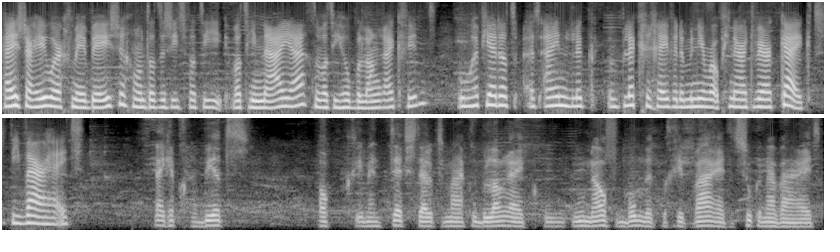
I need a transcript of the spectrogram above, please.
Hij is daar heel erg mee bezig, want dat is iets wat hij, wat hij najaagt en wat hij heel belangrijk vindt. Hoe heb jij dat uiteindelijk een plek gegeven in de manier waarop je naar het werk kijkt, die waarheid? Ja, ik heb geprobeerd ook in mijn tekst duidelijk te maken hoe belangrijk, hoe, hoe nauw verbonden het begrip waarheid, het zoeken naar waarheid,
